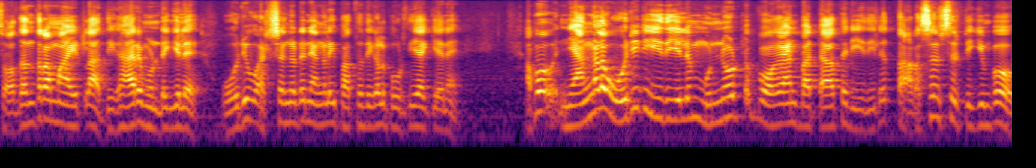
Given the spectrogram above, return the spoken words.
സ്വതന്ത്രമായിട്ടുള്ള അധികാരമുണ്ടെങ്കിൽ ഒരു വർഷം കൊണ്ട് ഞങ്ങൾ ഈ പദ്ധതികൾ പൂർത്തിയാക്കിയേനെ. അപ്പോൾ ഞങ്ങളെ ഒരു രീതിയിലും മുന്നോട്ട് പോകാൻ പറ്റാത്ത രീതിയിൽ തടസ്സം സൃഷ്ടിക്കുമ്പോൾ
